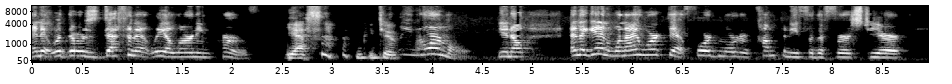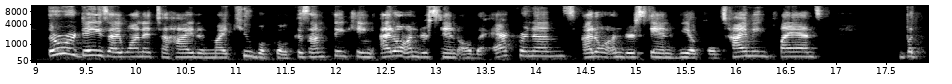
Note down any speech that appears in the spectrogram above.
and it was there was definitely a learning curve. Yes me too. Normal you know? And again when i worked at ford motor company for the first year there were days I wanted to hide in my cubicle because I'm thinking, I don't understand all the acronyms. I don't understand vehicle timing plans, but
